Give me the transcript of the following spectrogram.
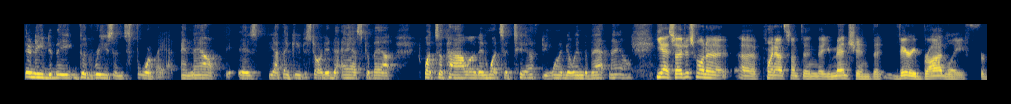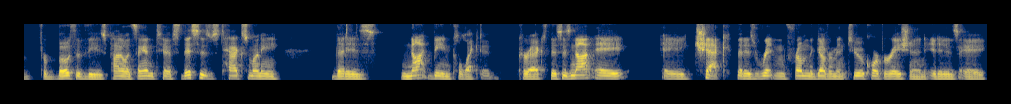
there need to be good reasons for that. And now, as I think you've started to ask about what's a pilot and what's a TIF. Do you want to go into that now? Yeah, so I just want to uh, point out something that you mentioned that very broadly for for both of these pilots and TIFs, this is tax money that is not being collected. Correct. This is not a a check that is written from the government to a corporation. It is a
